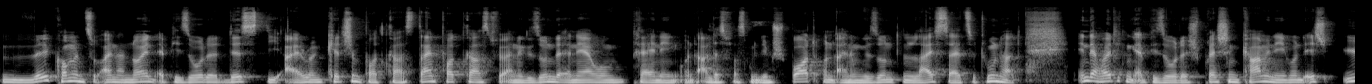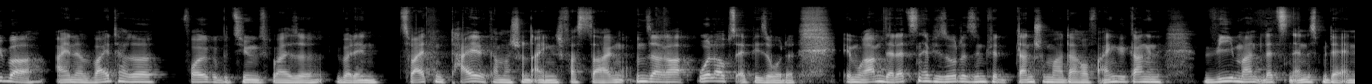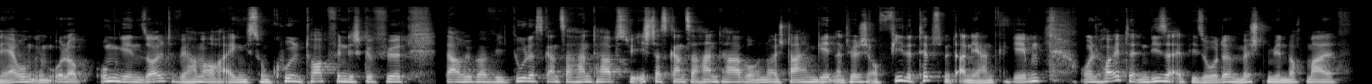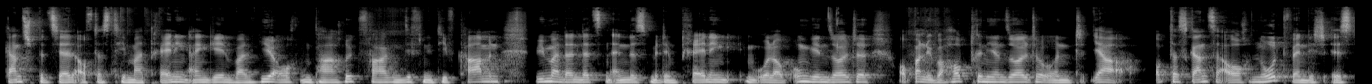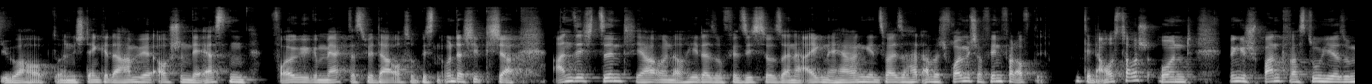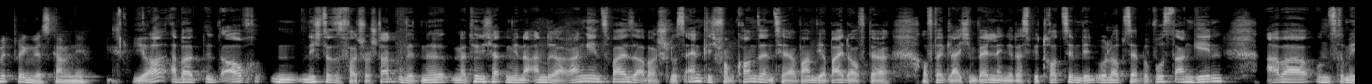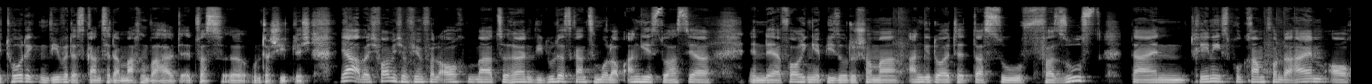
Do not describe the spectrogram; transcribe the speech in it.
Willkommen zu einer neuen Episode des The Iron Kitchen Podcast, dein Podcast für eine gesunde Ernährung, Training und alles, was mit dem Sport und einem gesunden Lifestyle zu tun hat. In der heutigen Episode sprechen Carmine und ich über eine weitere Folge beziehungsweise über den zweiten Teil, kann man schon eigentlich fast sagen, unserer Urlaubsepisode. Im Rahmen der letzten Episode sind wir dann schon mal darauf eingegangen, wie man letzten Endes mit der Ernährung im Urlaub umgehen sollte. Wir haben auch eigentlich so einen coolen Talk, finde ich, geführt darüber, wie du das Ganze handhabst, wie ich das Ganze handhabe und euch dahingehend natürlich auch viele Tipps mit an die Hand gegeben. Und heute in dieser Episode möchten wir nochmal ganz speziell auf das Thema Training eingehen, weil hier auch ein paar Rückfragen definitiv kamen, wie man dann letzten Endes mit dem Training im Urlaub umgehen sollte, ob man überhaupt trainieren sollte und ja, ob das Ganze auch notwendig ist überhaupt. Und ich denke, da haben wir auch schon in der ersten Folge gemerkt, dass wir da auch so ein bisschen unterschiedlicher Ansicht sind, ja, und auch jeder so für sich so seine eigene Herangehensweise hat. Aber ich freue mich auf jeden Fall auf den Austausch und bin gespannt, was du hier so mitbringen wirst, Kamine. Ja, aber auch nicht, dass es falsch verstanden wird. Ne? Natürlich hatten wir eine andere Herangehensweise, aber schlussendlich vom Konsens her waren wir beide auf der auf der gleichen Wellenlänge, dass wir trotzdem den Urlaub sehr bewusst angehen. Aber unsere Methodiken, wie wir das Ganze da machen, war halt etwas äh, unterschiedlich. Ja, aber ich freue mich auf jeden Fall auch mal zu hören, wie du das Ganze im Urlaub angehst. Du hast ja in der vorigen Episode schon mal angedeutet, dass du versuchst, dein Trainingsprogramm von daheim auch auch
